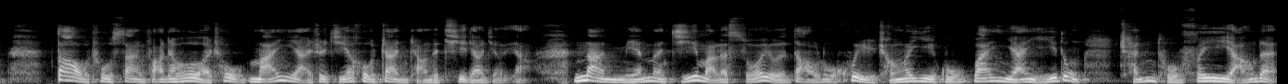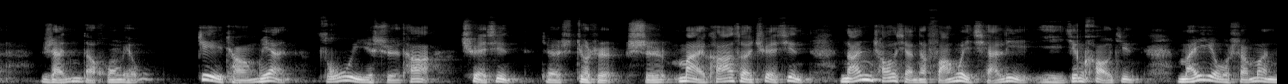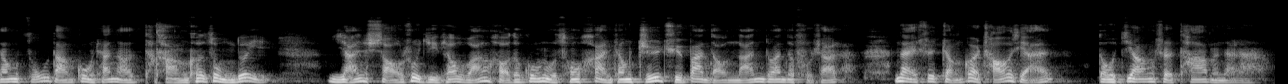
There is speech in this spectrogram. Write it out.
到处散发着恶臭，满眼是劫后战场的凄凉景象。难民们挤满了所有的道路，汇成了一股蜿蜒移动、尘土飞扬的人的洪流。这场面足以使他确信。这就是使麦克阿瑟确信南朝鲜的防卫潜力已经耗尽，没有什么能阻挡共产党坦克纵队沿少数几条完好的公路从汉城直取半岛南端的釜山了。那时整个朝鲜都将是他们的了。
